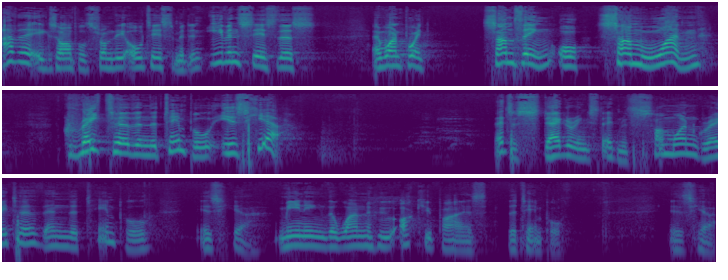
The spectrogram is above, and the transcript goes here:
other examples from the Old Testament and even says this at one point something or someone greater than the temple is here. That's a staggering statement. Someone greater than the temple is here, meaning the one who occupies the temple. is here.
